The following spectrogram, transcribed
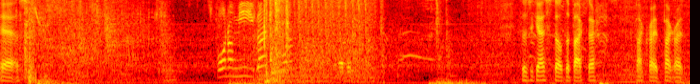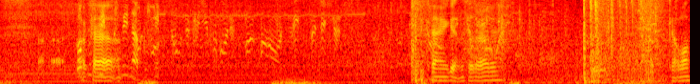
Yes. Spawn on me, you guys. There's a guy still at the back there. Back right, back right. Go push Okay. me, push me now, push me. Okay, I'm getting the killer out of here. Got one.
